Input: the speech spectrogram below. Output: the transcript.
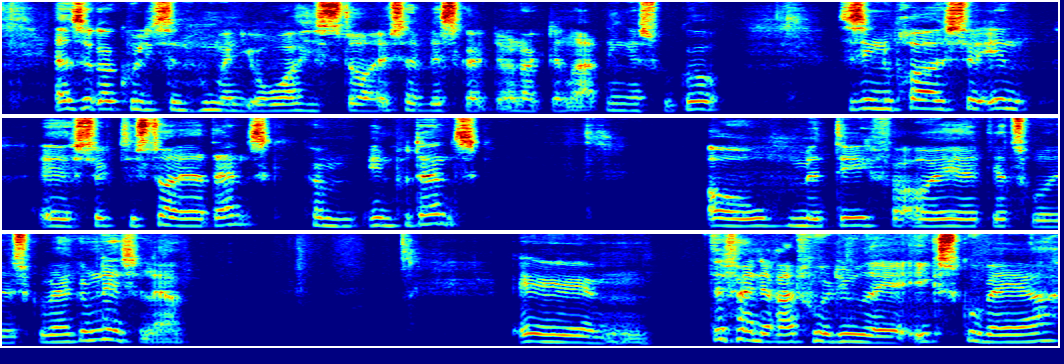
Jeg havde så godt kunne lide sådan humaniora og historie, så jeg vidste godt, det var nok den retning, jeg skulle gå. Så jeg nu prøver jeg at søge ind, øh, søgte historie og dansk, kom ind på dansk, og med det for øje, at jeg troede, jeg skulle være gymnasielærer. Øhm, det fandt jeg ret hurtigt ud af, at jeg ikke skulle være.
